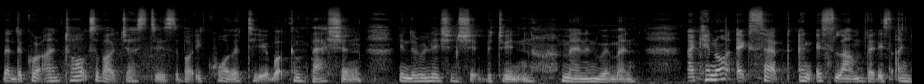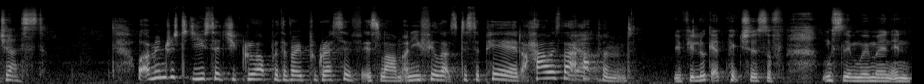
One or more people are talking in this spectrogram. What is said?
that the Quran talks about justice, about equality, about compassion in the relationship between men and women. I cannot accept an Islam that is unjust. Well, I'm interested, you said you grew up with a very progressive Islam and you feel that's disappeared. How has that yeah. happened? If you look at pictures of Muslim women in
